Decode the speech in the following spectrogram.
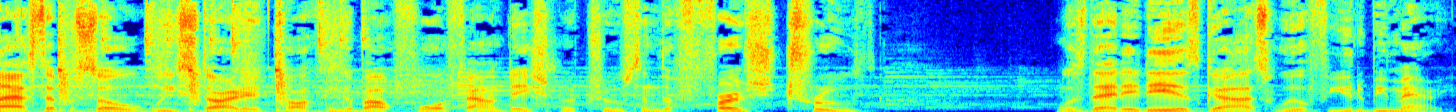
Last episode, we started talking about four foundational truths, and the first truth was that it is God's will for you to be married.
